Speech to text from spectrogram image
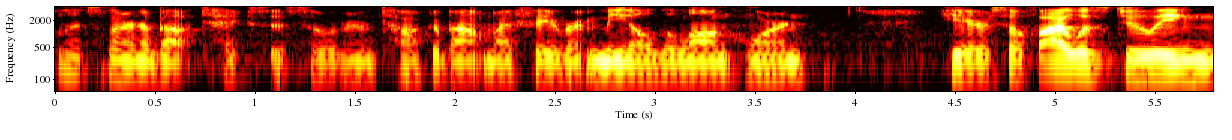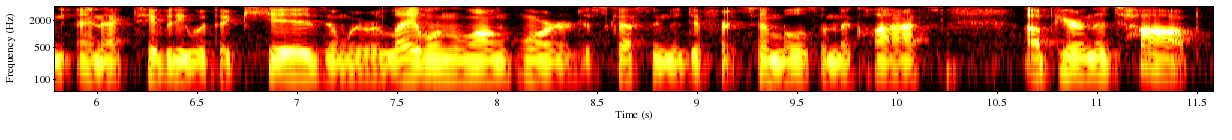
let's learn about Texas. So we're going to talk about my favorite meal, the Longhorn here. So if I was doing an activity with the kids and we were labeling the Longhorn or discussing the different symbols in the class, up here in the top,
